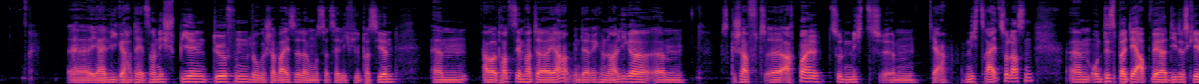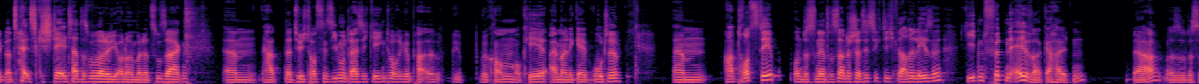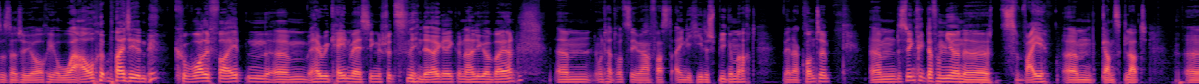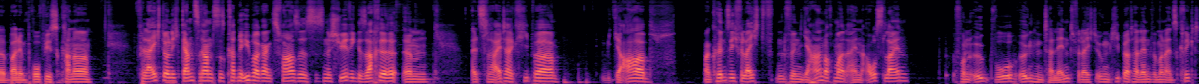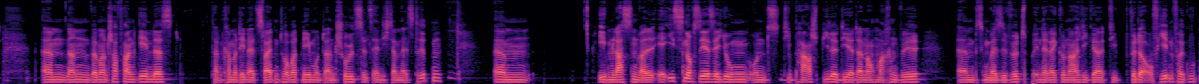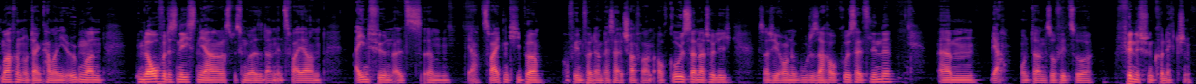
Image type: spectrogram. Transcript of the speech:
äh, ja, Liga hat er jetzt noch nicht spielen dürfen, logischerweise, da muss tatsächlich viel passieren. Ähm, aber trotzdem hat er ja in der Regionalliga ähm, es geschafft, äh, achtmal zu nichts, ähm, ja, nichts reinzulassen. Ähm, und das bei der Abwehr, die das Klebler teils gestellt hat, das muss man natürlich auch noch immer dazu sagen. Ähm, hat natürlich trotzdem 37 Gegentore bekommen. Okay, einmal eine gelb-rote. Ähm, hat trotzdem, und das ist eine interessante Statistik, die ich gerade lese, jeden vierten Elver gehalten. Ja, also das ist natürlich auch hier wow bei den qualifieden ähm, Harry Kane-mäßigen Schützen in der Regionalliga Bayern. Ähm, und hat trotzdem ja fast eigentlich jedes Spiel gemacht, wenn er konnte. Ähm, deswegen kriegt er von mir eine 2 ähm, ganz glatt. Äh, bei den Profis kann er vielleicht noch nicht ganz ran. Es ist gerade eine Übergangsphase, es ist eine schwierige Sache. Ähm, als zweiter Keeper, ja, man könnte sich vielleicht für ein Jahr nochmal einen ausleihen von irgendwo, irgendein Talent, vielleicht irgendein Keeper-Talent, wenn man eins kriegt. Ähm, dann, wenn man Schaffhand gehen lässt, dann kann man den als zweiten Torwart nehmen und dann Schulz letztendlich dann als dritten ähm, eben lassen, weil er ist noch sehr, sehr jung und die paar Spiele, die er dann noch machen will, ähm, beziehungsweise wird in der Regionalliga, die wird er auf jeden Fall gut machen und dann kann man ihn irgendwann im Laufe des nächsten Jahres, beziehungsweise dann in zwei Jahren einführen als ähm, ja, zweiten Keeper. Auf jeden Fall dann besser als Schaffern. Auch größer natürlich. Ist natürlich auch eine gute Sache, auch größer als Linde. Ähm, ja, und dann so viel zur finnischen Connection.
